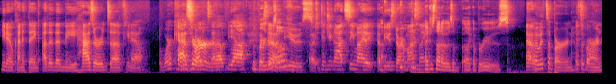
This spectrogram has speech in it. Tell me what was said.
you know, kind of thing. Other than the hazards of you know the work hazards burn. of yeah. You burned So- abused. Uh, did you not see my abused arm last night? I just thought it was a, like a bruise. oh, it's a burn. It's a burn.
